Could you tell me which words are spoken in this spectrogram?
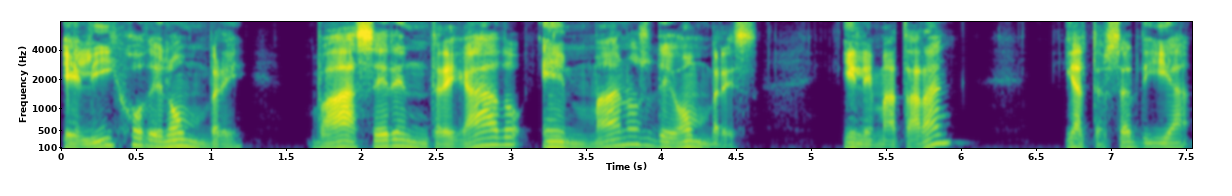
El Hijo del Hombre va a ser entregado en manos de hombres, y le matarán, y al tercer día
